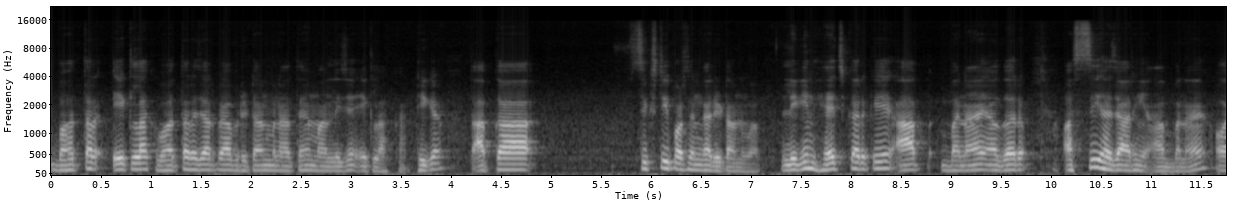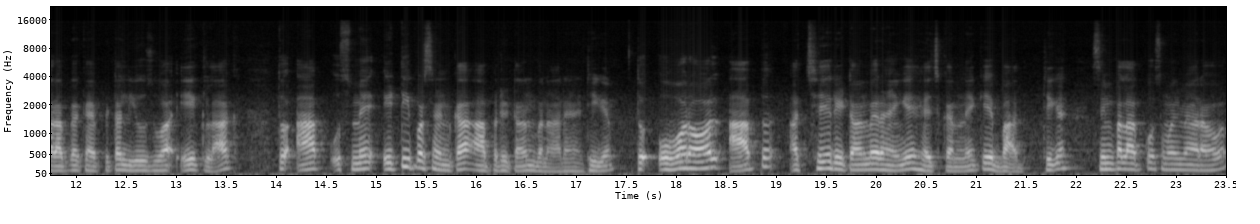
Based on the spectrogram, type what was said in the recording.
बहत्तर, एक लाख बहत्तर हज़ार पे आप रिटर्न बनाते हैं, मान लीजिए एक लाख का, ठीक है? तो आपका सिक्सटी परसेंट का रिटर्न हुआ। लेकिन हेज करके आप बनाएँ, अगर अस्सी हज़ार ही आप बनाएँ और आपका कैपिटल यूज़ हुआ एक लाख तो आप उसमें 80 परसेंट का आप रिटर्न बना रहे हैं, ठीक है? तो ओवरऑल आप अच्छे रिटर्न में रहेंगे हेज करने के बाद, ठीक है? सिंपल आपको समझ में आ रहा होगा।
